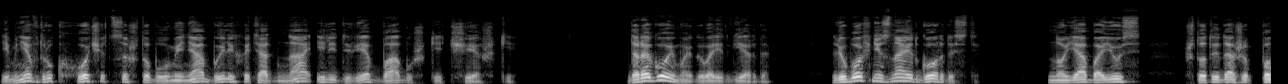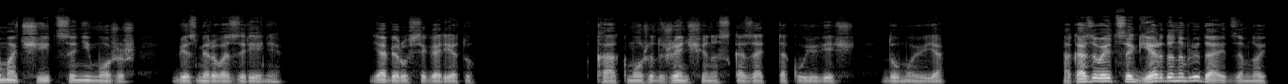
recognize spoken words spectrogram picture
и мне вдруг хочется, чтобы у меня были хоть одна или две бабушки-чешки. — Дорогой мой, — говорит Герда, — любовь не знает гордости, но я боюсь, что ты даже помочиться не можешь без мировоззрения. Я беру сигарету. Как может женщина сказать такую вещь, думаю я. Оказывается, Герда наблюдает за мной.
